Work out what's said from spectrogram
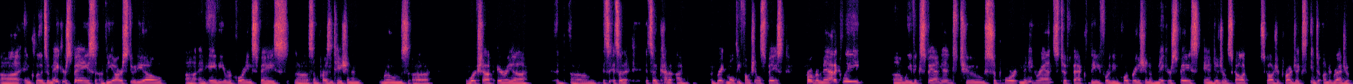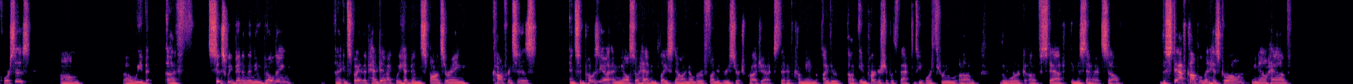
uh, includes a maker space, a VR studio, uh, an AV recording space, some presentation rooms, workshop area. Um, it's it's a it's a kind of a, a great multifunctional space. Programmatically, uh, we've expanded to support mini grants to faculty for the incorporation of makerspace and digital scholar scholarship projects into undergraduate courses. Um, uh, we've uh, since we've been in the new building, uh, in spite of the pandemic, we have been sponsoring conferences and symposia, and we also have in place now a number of funded research projects that have come in either uh, in partnership with faculty or through um, the work of staff in the center itself. The staff complement has grown. We now have,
